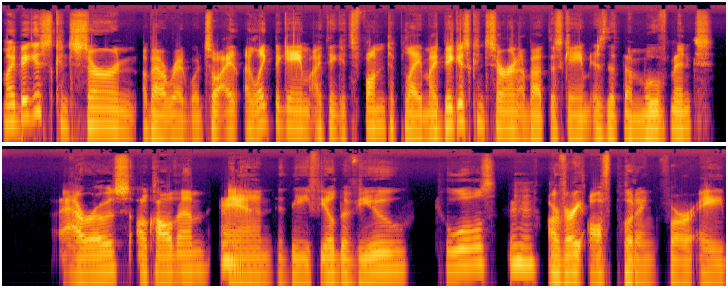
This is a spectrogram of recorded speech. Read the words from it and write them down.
my biggest concern about Redwood, so I, I like the game. I think it's fun to play. My biggest concern about this game is that the movement arrows, I'll call them, mm-hmm. and the field of view tools mm-hmm. are very off-putting for a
